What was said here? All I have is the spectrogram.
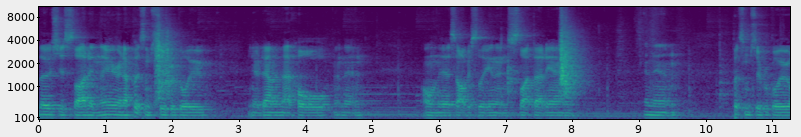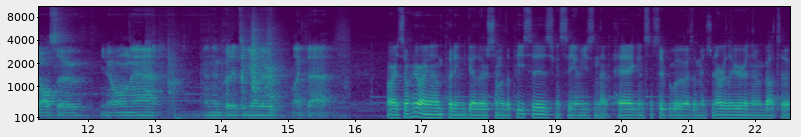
those just slide in there and I put some super glue, you know, down in that hole and then on this obviously and then slot that in and then put some super glue also, you know, on that and then put it together like that. All right, so here I am putting together some of the pieces. You can see I'm using that peg and some super glue as I mentioned earlier, and then I'm about to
